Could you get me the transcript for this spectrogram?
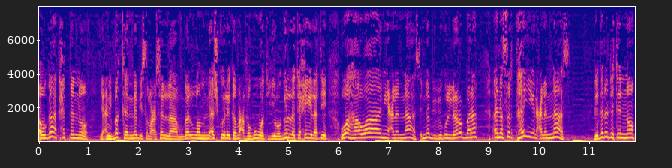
أوقات حتى إنه يعني بكى النبي صلى الله عليه وسلم وقال اللهم إني أشكو إليك ضعف قوتي وقلة حيلتي وهواني على الناس، النبي بيقول لربنا أنا صرت هين على الناس لدرجة إنه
